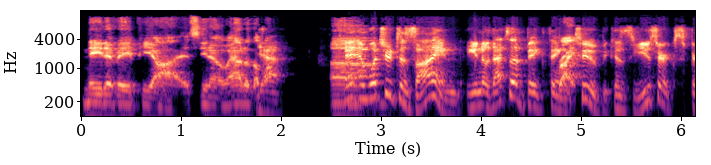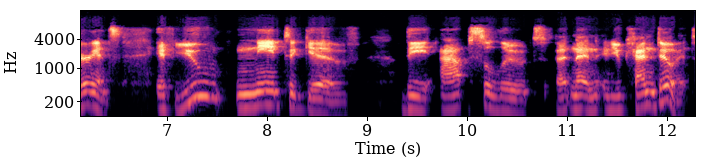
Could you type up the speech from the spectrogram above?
native APIs? You know, out of the yeah. Um, and, and, what's your design? You know, that's a big thing right. too, because user experience, if you need to give the absolute, and, and you can do it,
